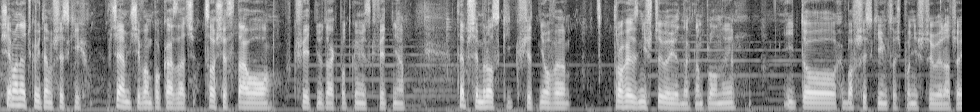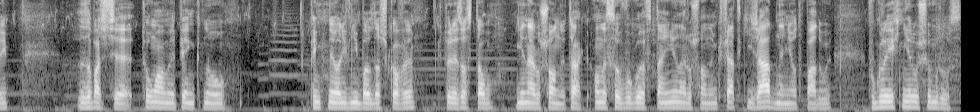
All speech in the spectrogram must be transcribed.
Siemaneczko, witam wszystkich. Chciałem dzisiaj Wam pokazać, co się stało w kwietniu, tak pod koniec kwietnia. Te przymrozki kwietniowe trochę zniszczyły jednak nam plony i to chyba wszystkim coś poniszczyły raczej. Zobaczcie, tu mamy piękną, piękny oliwnik baldaszkowy, który został nienaruszony. Tak, one są w ogóle w stanie nienaruszonym. Kwiatki żadne nie odpadły. W ogóle ich nie ruszył mróz.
